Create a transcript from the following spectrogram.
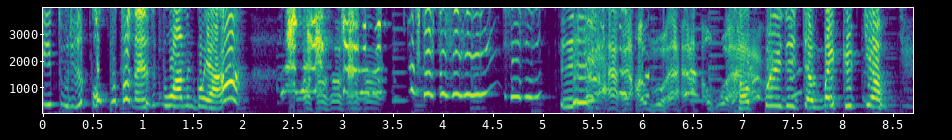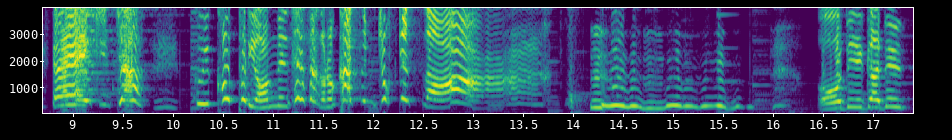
이 둘이서 꼭 붙어 다녀서 뭐하는 거야? 아 커플들 정말 극혐. 에이 진짜. 그 커플이 없는 세상으로 갔으면 좋겠어. 어딜 가든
